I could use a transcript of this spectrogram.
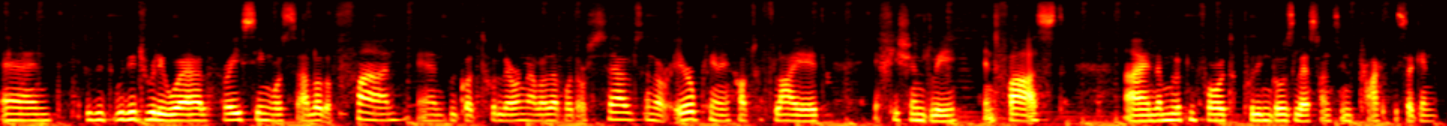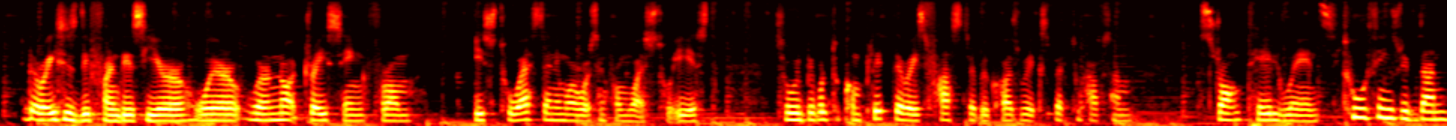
and we did, we did, really well. Racing was a lot of fun and we got to learn a lot about ourselves and our airplane and how to fly it efficiently and fast. And I'm looking forward to putting those lessons in practice again. The race is different this year where we're not racing from east to west anymore, we're racing from west to east. So we'll be able to complete the race faster because we expect to have some strong tailwinds. Two things we've done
